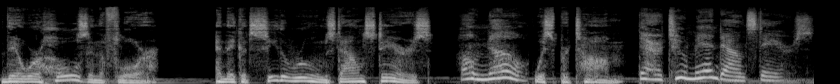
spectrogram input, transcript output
There were holes in the floor, and they could see the rooms downstairs, Oh no, whispered Tom. there are two men downstairs.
